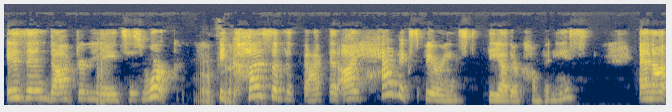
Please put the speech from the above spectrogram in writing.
is in Dr. Yates's work okay. because of the fact that I have experienced the other companies. And I,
